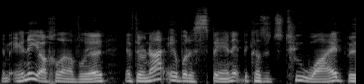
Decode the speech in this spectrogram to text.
If they're not able to span it because it's too wide, in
